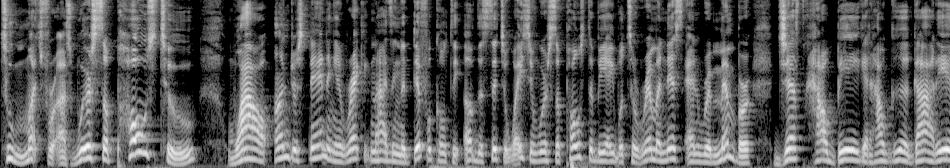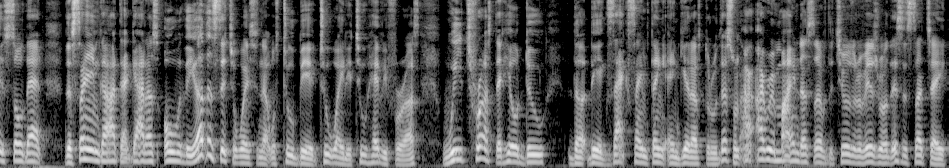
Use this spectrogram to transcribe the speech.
too much for us. We're supposed to, while understanding and recognizing the difficulty of the situation, we're supposed to be able to reminisce and remember just how big and how good God is, so that the same God that got us over the other situation that was too big, too weighty, too heavy for us, we trust that He'll do the the exact same thing and get us through this one. I, I remind us of the children of Israel. This is such a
